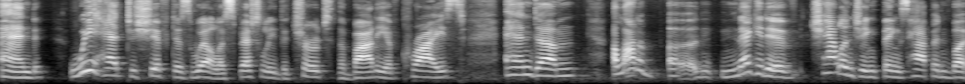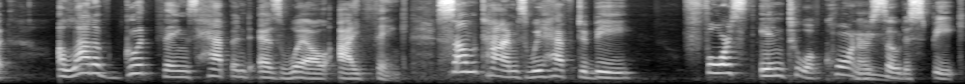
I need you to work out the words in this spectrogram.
and we had to shift as well, especially the church, the body of Christ. And um, a lot of uh, negative, challenging things happened, but a lot of good things happened as well, I think. Sometimes we have to be forced into a corner, mm. so to speak,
